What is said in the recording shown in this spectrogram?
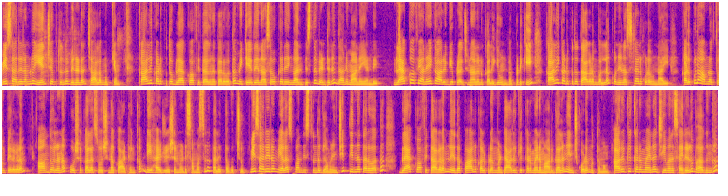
మీ శరీరంలో ఏం చెబుతుందో వినడం చాలా ముఖ్యం. ఖాళీ కడుపుతో బ్లాక్ కాఫీ తాగిన తర్వాత మీకు ఏదైనా అసౌకర్యంగా అనిపిస్తే వెంటనే దాన్ని మానేయండి. బ్లాక్ కాఫీ అనేక ఆరోగ్య ప్రయోజనాలను కలిగి ఉన్నప్పటికీ ఖాళీ కడుపుతో తాగడం వల్ల కొన్ని నష్టాలు కూడా ఉన్నాయి. కడుపులో ఆమ్లత్వం పెరగడం ఆందోళన పోషకాల శోషణకు ఆటంకం డీహైడ్రేషన్ వంటి సమస్యలు తలెత్తవచ్చు. మీ శరీరం ఎలా స్పందిస్తుందో గమనించి తిన్న తర్వాత బ్లాక్ కాఫీ తాగడం లేదా పాలు కలపడం వంటి ఆరోగ్యకరమైన మార్గాలను ఎంచుకోవడం ఉత్తమం. ఆరోగ్యకరమైన జీవన శైలిలో భాగంగా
